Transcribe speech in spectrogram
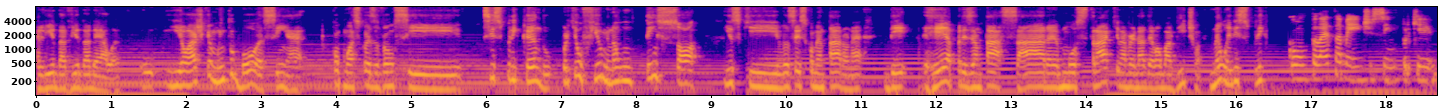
Ali da vida dela. E eu acho que é muito boa, assim, é, como as coisas vão se, se explicando. Porque o filme não tem só isso que vocês comentaram, né? De reapresentar a Sarah, mostrar que na verdade ela é uma vítima. Não, ele explica. Completamente, sim, porque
